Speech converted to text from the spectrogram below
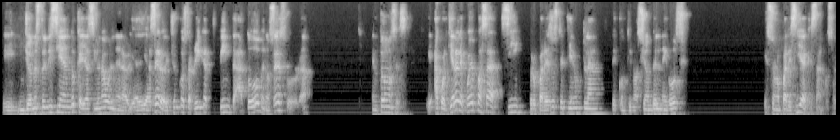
eh, yo no estoy diciendo que haya sido una vulnerabilidad de día cero. De hecho, en Costa Rica pinta a todo menos eso, ¿verdad? Entonces, eh, a cualquiera le puede pasar, sí, pero para eso usted tiene un plan de continuación del negocio. Eso no parecía que estaba en Costa.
